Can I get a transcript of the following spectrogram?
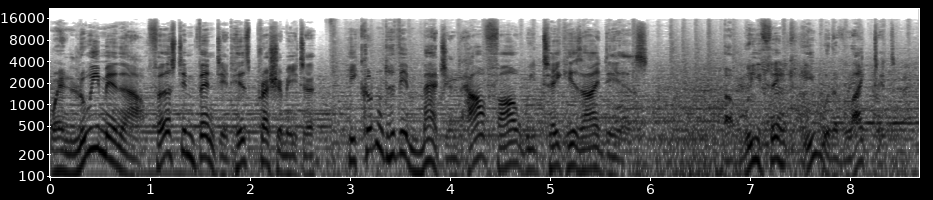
When Louis Menard first invented his pressure meter, he couldn't have imagined how far we'd take his ideas. But we think he would have liked it.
